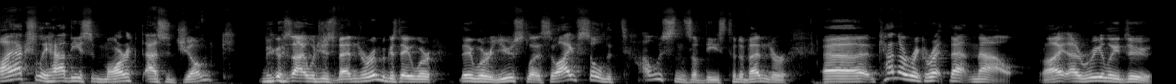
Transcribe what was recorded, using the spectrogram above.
I actually had these marked as junk because I would just vendor them because they were they were useless. So I've sold thousands of these to the vendor. Uh, kind of regret that now right? I really do.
